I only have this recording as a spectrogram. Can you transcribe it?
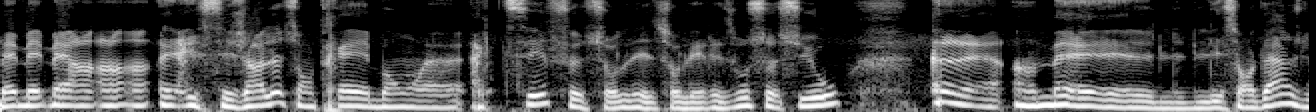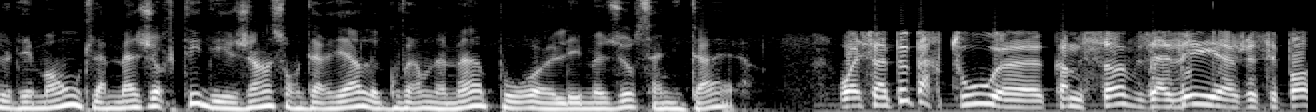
mais, mais, mais ces gens-là sont très bons euh, actifs sur les sur les réseaux sociaux. Euh, mais les sondages le démontrent, la majorité des gens sont derrière le gouvernement pour euh, les mesures sanitaires. Ouais, c'est un peu partout euh, comme ça. Vous avez, euh, je sais pas,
